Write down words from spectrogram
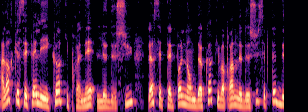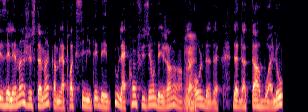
alors que c'était les cas qui prenaient le dessus. Là, c'est peut-être pas le nombre de cas qui va prendre le dessus, c'est peut-être des éléments justement comme la proximité des ou la confusion des genres entre le rôle de, de, de docteur Boileau,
